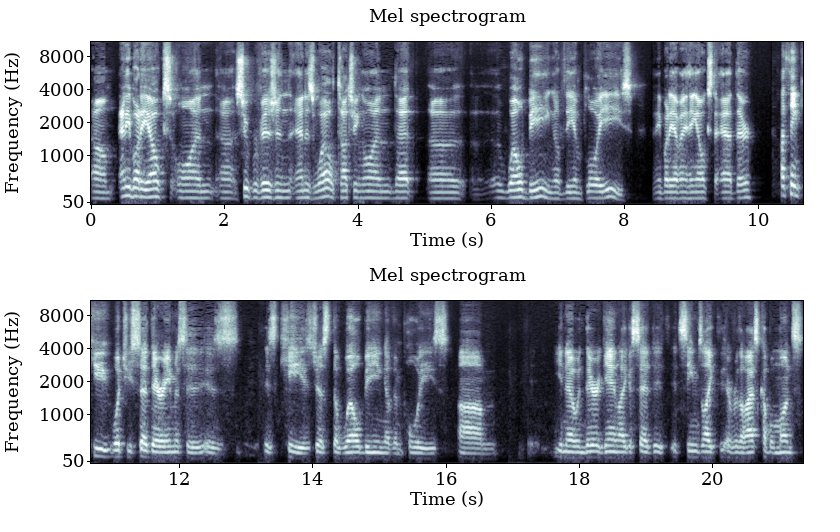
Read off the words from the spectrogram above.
um, anybody else on uh, supervision and as well touching on that uh, well-being of the employees? Anybody have anything else to add there? I think you what you said there, Amos, is is, key. Is just the well-being of employees. Um, you know, and there again, like I said, it, it seems like over the last couple months,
